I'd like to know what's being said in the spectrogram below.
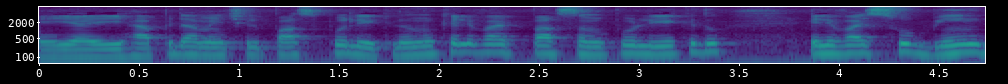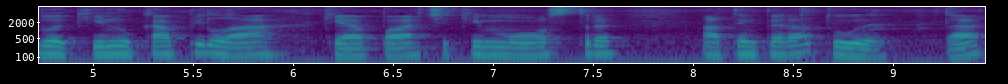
E aí rapidamente ele passa por líquido. No que ele vai passando por líquido, ele vai subindo aqui no capilar, que é a parte que mostra a temperatura, tá?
